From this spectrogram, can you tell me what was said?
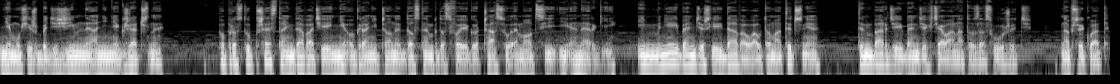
Nie musisz być zimny ani niegrzeczny. Po prostu przestań dawać jej nieograniczony dostęp do swojego czasu, emocji i energii. Im mniej będziesz jej dawał automatycznie, tym bardziej będzie chciała na to zasłużyć. Na przykład,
